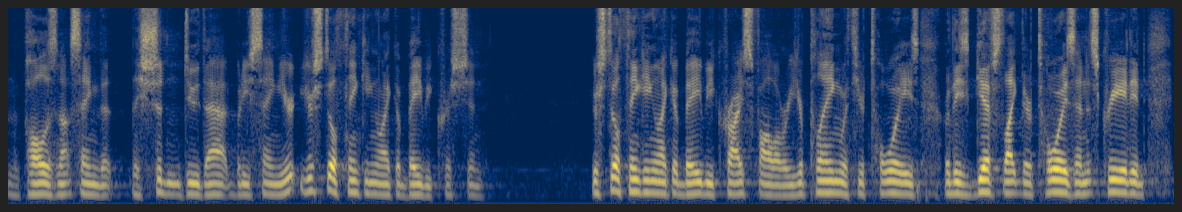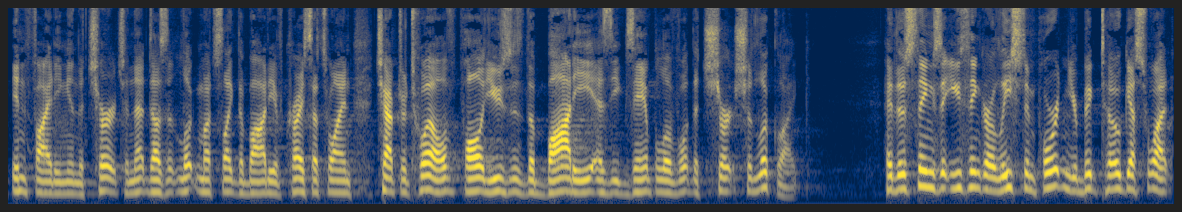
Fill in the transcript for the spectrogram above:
And Paul is not saying that they shouldn't do that, but he's saying you're, you're still thinking like a baby Christian. You're still thinking like a baby Christ follower. You're playing with your toys or these gifts like they're toys, and it's created infighting in the church. And that doesn't look much like the body of Christ. That's why in chapter 12, Paul uses the body as the example of what the church should look like. Hey, those things that you think are least important, your big toe, guess what?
